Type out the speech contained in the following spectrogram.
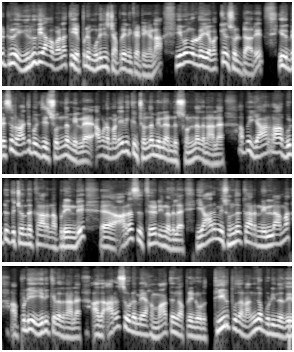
வீட்டில் இறுதியாக வழக்கு எப்படி முடிஞ்சிச்சு அப்படின்னு கேட்டிங்கன்னா இவங்களுடைய வக்கீல் சொல்லிட்டாரு இது பெசல் ராஜபக்சே சொந்தம் இல்லை அவனோட மனைவிக்கும் சொந்தம் இல்லை என்று சொன்னதுனால அப்போ யாரா வீட்டுக்கு சொந்தக்காரன் அப்படின்னு அரசு தேடினதில் யாருமே சொந்தக்காரன் இல்லாமல் அப்படியே இருக்கிறதுனால அது அரசு உடைமையாக மாத்துங்க அப்படின்ற ஒரு தீர்ப்பு தான் அங்கே முடிந்தது.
